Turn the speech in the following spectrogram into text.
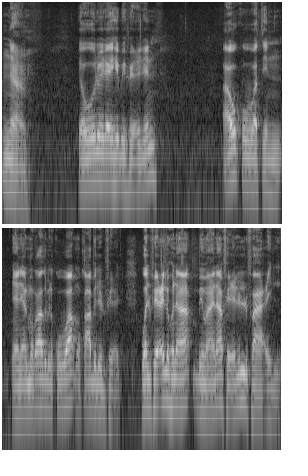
نعم. يقول إليه بفعل أو قوة. يعني المراد بالقوة مقابل الفعل. والفعل هنا بمعنى فعل الفاعل.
